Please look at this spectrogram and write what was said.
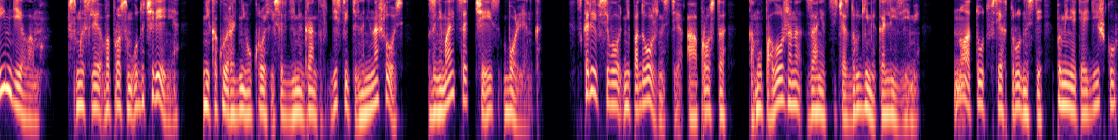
Моим делом, в смысле вопросом удочерения, никакой родни у крохи среди мигрантов действительно не нашлось, занимается Чейз Боллинг. Скорее всего, не по должности, а просто кому положено, занят сейчас другими коллизиями. Ну а тут всех трудностей поменять айдишку,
